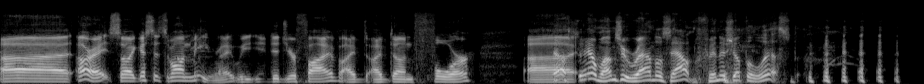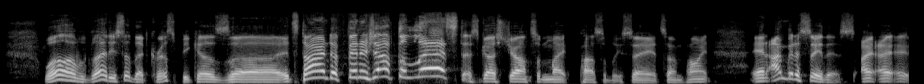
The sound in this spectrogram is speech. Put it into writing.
Uh, all right, so I guess it's on me, right? We you did your five. I've I've done four. Uh, yeah, Sam, why don't you round us out and finish up the list? well, I'm glad you said that, Chris, because uh, it's time to finish out the list, as Gus Johnson might possibly say at some point. And I'm going to say this: I, I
